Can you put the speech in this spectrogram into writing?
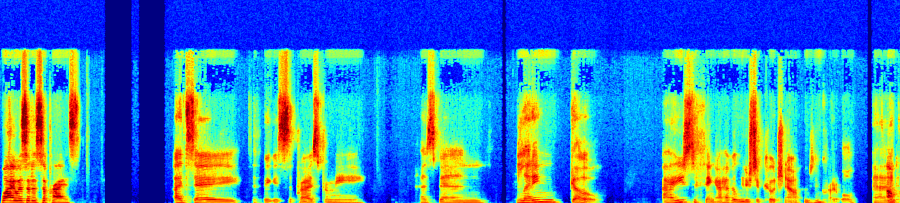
Why was it a surprise? I'd say the biggest surprise for me has been letting go. I used to think I have a leadership coach now who's incredible. And oh.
